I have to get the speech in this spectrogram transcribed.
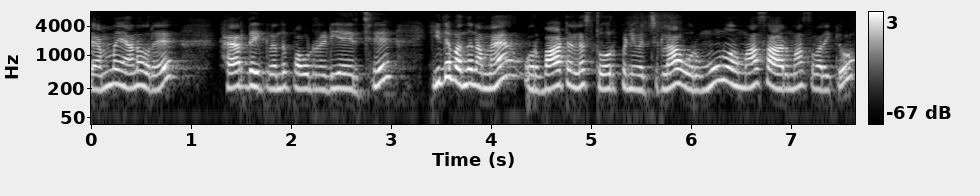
செம்மையான ஒரு ஹேர் டைக்கு வந்து பவுடர் ரெடி ஆயிடுச்சு இதை வந்து நம்ம ஒரு பாட்டிலில் ஸ்டோர் பண்ணி வச்சுக்கலாம். ஒரு மூணு மாதம் ஆறு மாதம் வரைக்கும்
